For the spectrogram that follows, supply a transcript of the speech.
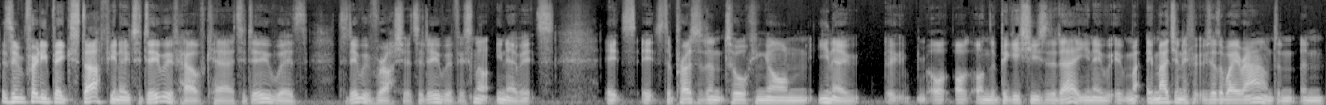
there's some pretty big stuff, you know, to do with healthcare, to do with to do with Russia, to do with it's not, you know, it's it's it's the president talking on, you know, eh, on, on the big issues of the day. You know, imagine if it was the other way around and and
